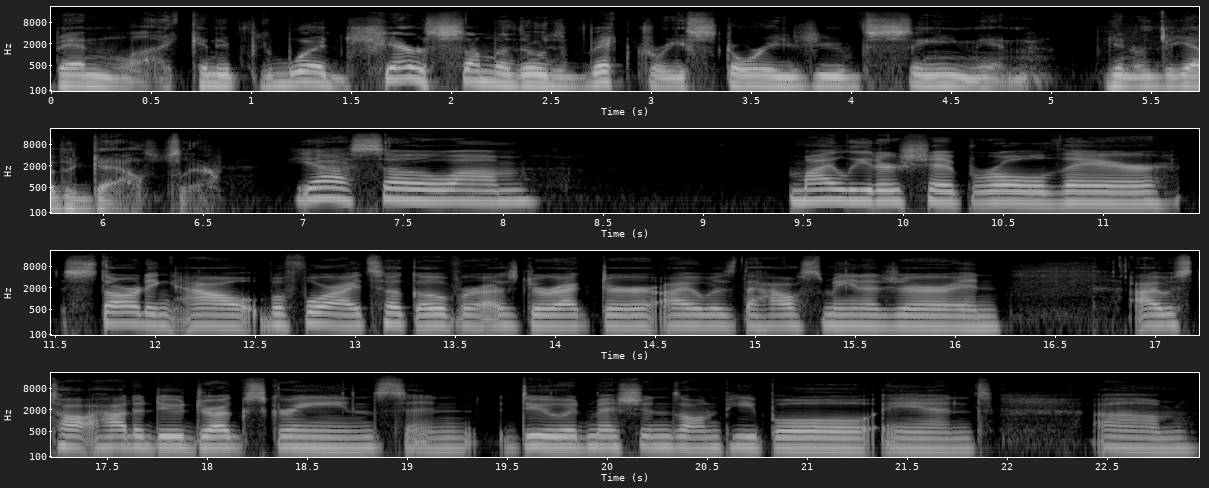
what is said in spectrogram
been like? And if you would share some of those victory stories you've seen in, you know, the other gals there. Yeah. So, um, my leadership role there, starting out before I took over as director, I was the house manager and I was taught how to do drug screens and do admissions on people and, um,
